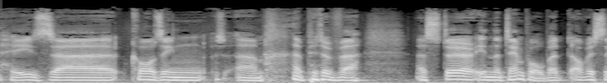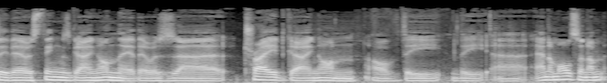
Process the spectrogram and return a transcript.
He's uh, causing um, a bit of a, a stir in the temple, but obviously there was things going on there. There was uh, trade going on of the the uh, animals, and I'm,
